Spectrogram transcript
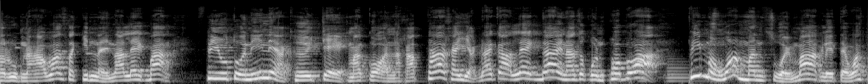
สรุปนะฮะว่าสกินไหนน่าแลกบ้าง ซิลตัวนี้เนี่ยเคยแจกมาก่อนนะครับ ถ้าใครอยากได้ก็แลกได้นะทุกคน เพราะว่าพี่มองว่ามันสวยมากเลย แต่ว่าส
